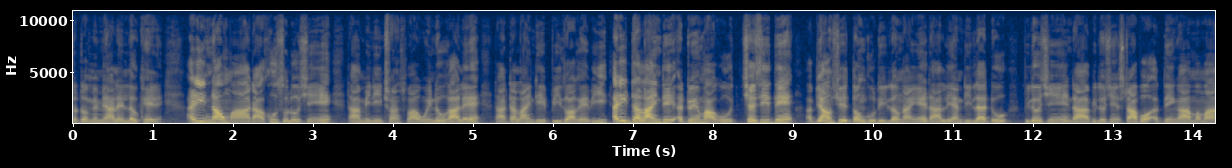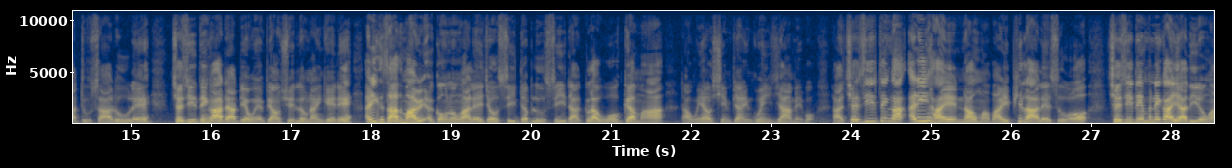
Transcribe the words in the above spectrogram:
တော်တော်များများလည်းလုပ်ခဲ့တယ်အဲ့ဒီနောက်မှာဒါအခုဆိုလို့ရှိရင်ဒါ mini transfer window ကလည်းဒါ deadline day ပြီးသွားခဲ့ပြီအဲ့ဒီ deadline day အတွင်းမှာကို Chelsea အသင်းအပြောင်းရွှေ့3ခုထိလုပ်နိုင်ရဲ့ဒါ Liam Delap တို့ပြီးလို့ရှိရင်ဒါပြီးလို့ရှိရင် Starboard အသင်းကမမဒူဆာတို့လည်း Chelsea အသင်းကဒါတရားဝင်အပြောင်းရွှေ့လုပ်နိုင်ခဲ့တယ်အဲ့ဒီကစားသမားတွေအကုန်လုံးကလည်းကျွန်တော် CWC ဒါ Club World Cup မှာ ဒါဝင်ရောက်ရှင်ပြိုင်ခွင့်ရမယ်ပေါ့ဒါ Chelsea အသင်းကအဲ့ဒီဟာရဲ့နောက်မှာဘာတွေဖြစ်လာလဲဆိုတော့ Chelsea အသင်းမနစ်ကရာသီတုန်းက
